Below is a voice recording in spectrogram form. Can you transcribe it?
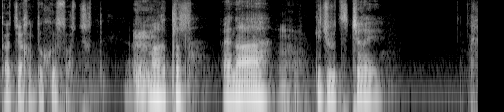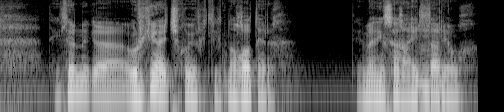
Та жаахан төхөөс очихдаг. Магадлал байна гэж үзэж байгаа юм. Тэгэхээр нэг өрхийн аж ахуй эрхлэгт ногоо тарих. Тийм ээ нэг сайхан аяллаар явах.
